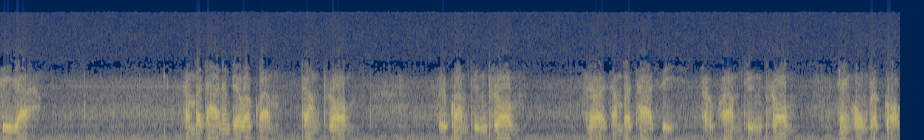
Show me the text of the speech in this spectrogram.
สี่ยาสัมปทานั้นแปลว่าความพรั่งพร้อมหรือความถึงพร้อมแล้วสัมปทาสี่ความถึงพร้อมแห่งองค์ประกอบ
